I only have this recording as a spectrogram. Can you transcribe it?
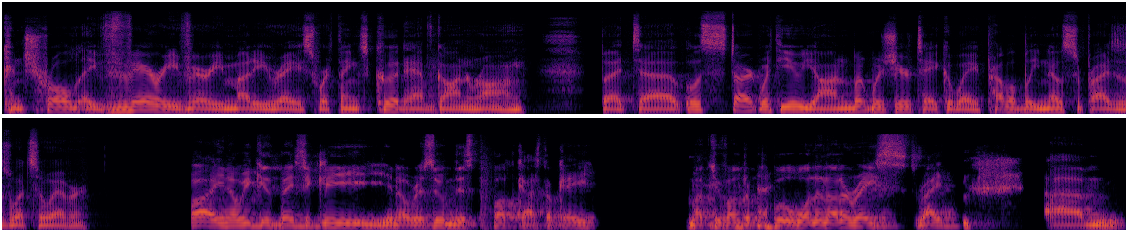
controlled a very, very muddy race where things could have gone wrong. But uh, let's start with you, Johan. What was your takeaway? Probably no surprises whatsoever. Well, you know, we could basically, you know, resume this podcast. Okay, Mathieu van der Poel won another race, right? Um,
